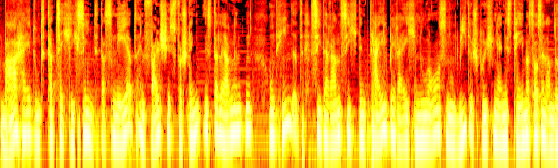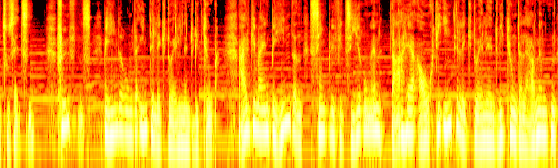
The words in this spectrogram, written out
Wahrheit und tatsächlich sind. Das nährt ein falsches Verständnis der Lernenden und hindert sie daran, sich den Teilbereichen, Nuancen und Widersprüchen eines Themas auseinanderzusetzen. Fünftens, Behinderung der intellektuellen Entwicklung. Allgemein behindern Simplifizierungen daher auch die intellektuelle Entwicklung der Lernenden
